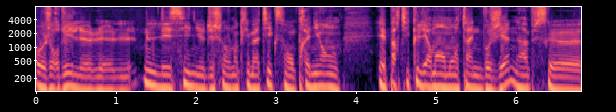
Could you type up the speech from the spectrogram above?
aujourd'hui, les signes du changement climatique sont prégnants et particulièrement en montagne vosgienne, hein, puisque euh,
